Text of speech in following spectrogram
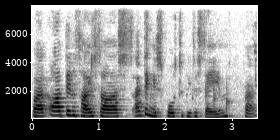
But all things soy sauce, I think it's supposed to be the same. But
